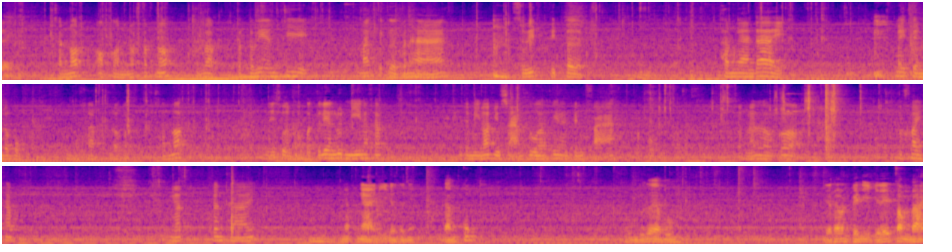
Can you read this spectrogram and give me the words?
ด้วยขันน็อตออกก่อนนะครับเนาะสำหรับแบตเตอรี่ยนที่มักจะเกิดปัญหา สวิตช์ปิดเปิดทำงานได้ ไม่เต็มระบบนะครับแล้วก็ขันน็อตในส่วนของแบตเตอรี่ยนรุ่นนี้นะครับ จะมีน็อตอยู่ 3 ตัวที่มันเป็นฝาประกบจากนั้นเราก็ค่อยๆครับงัดด้านท้าย งัดง่ายดีเลยตัวนี้ ดังกุ๊กบูมดูด้วยอะบูมเดี๋ยวถ้ามันเป็นอีกจะได้ซ่อมได้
